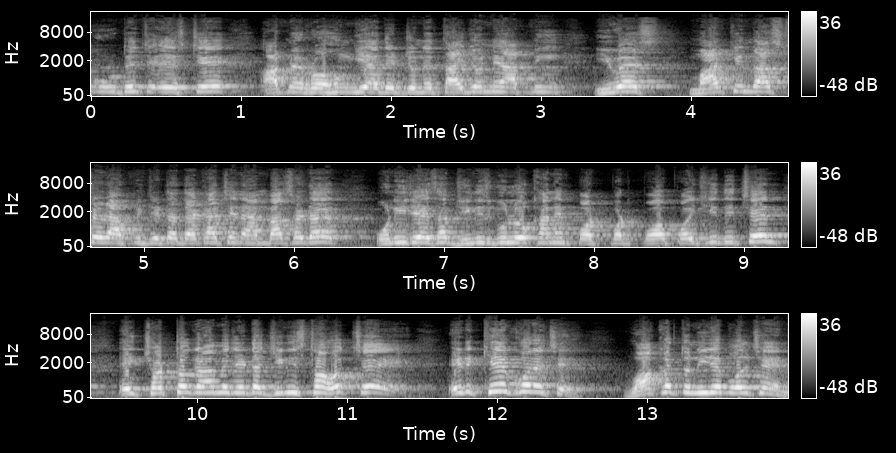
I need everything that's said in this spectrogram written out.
উঠেছে, এসছে আপনার রোহিঙ্গিয়াদের জন্য। তাই জন্য আপনি ইউএস মার্কিন রাষ্ট্রের, আপনি যেটা দেখাচ্ছেন অ্যাম্বাসাডার উনি যে সব জিনিসগুলো ওখানে পট পট, প- পৌঁছিয়ে দিচ্ছেন, এই চট্টগ্রামে যেটা জিনিসটা হচ্ছে, এটা কে করেছে? ওয়াকার তো নিজে বলছেন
